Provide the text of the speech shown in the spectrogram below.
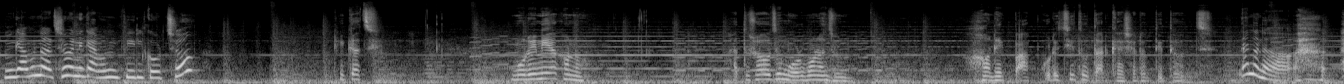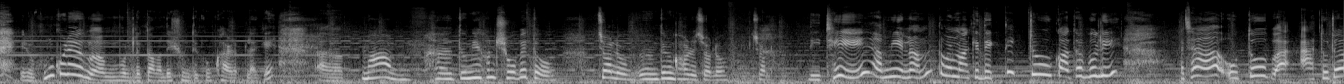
তুমি কেমন আছো? মানে কেমন ফিল করছ? ঠিক আছে। মরিনি এখনও। এত সহজে মরবো না জুন। অনেক পাপ করেছি তো তার খেসারত দিতে হচ্ছে। না না না এরকম করে বললে তো আমাদের শুনতে খুব খারাপ লাগে। মা তুমি এখন শোবে তো? চলো তুমি ঘরে চলো চলো। দিঠি আমি এলাম তোমার মাকে দেখতে একটু কথা বলি। আচ্ছা ও তো এতটা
